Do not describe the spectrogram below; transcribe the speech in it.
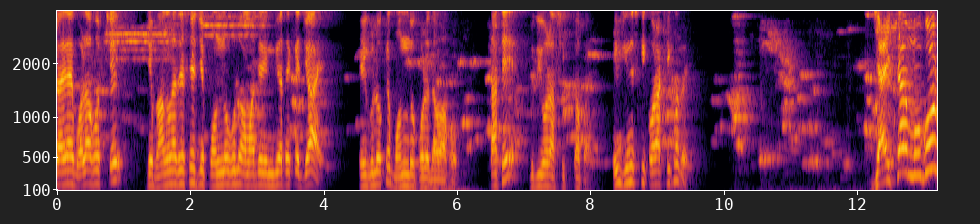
জায়গায় বলা হচ্ছে যে বাংলাদেশে যে পণ্যগুলো আমাদের ইন্ডিয়া থেকে যায় এইগুলোকে বন্ধ করে দেওয়া হোক। তাতে যদি ওরা শিক্ষা পায়, এই জিনিস কি করা ঠিক হবে? জৈসা মুগুর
